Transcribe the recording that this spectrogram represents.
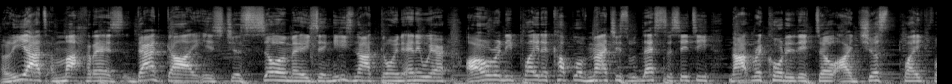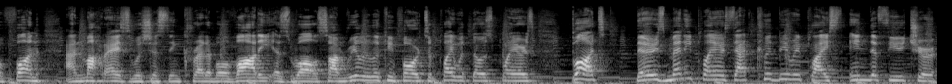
Riyad Mahrez. That guy is just so amazing. He's not going anywhere. I already played a couple of matches with Leicester City. Not recorded it though. I just played for fun. And Mahrez was just incredible. Vardy as well. So I'm really looking forward to play with those players. But there is many players that could be replaced in the future.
